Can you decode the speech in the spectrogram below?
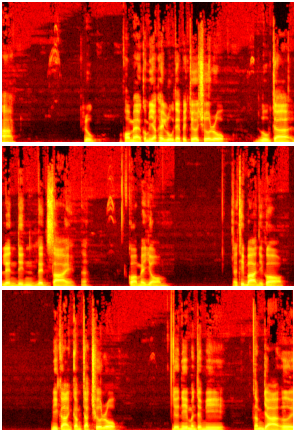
อาด ลูกพ่อแม่ก็ไม่อยากให้ลูกได้ไปเจอเชื้อโรค ลูกจะเล่นดินเล่นทรายนะก็ไม่ยอม ที่บ้านนี้ก็มีการกำจัดเชื้อโรค เดี๋ยวนี้มันจะมีน้ำยาเอ่ย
